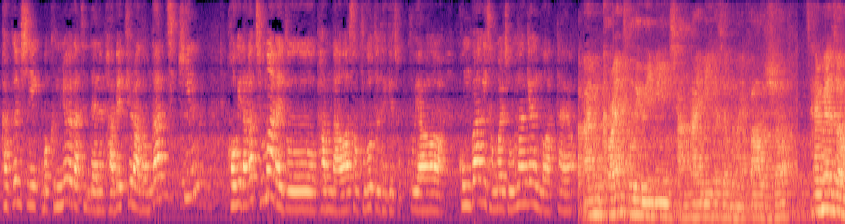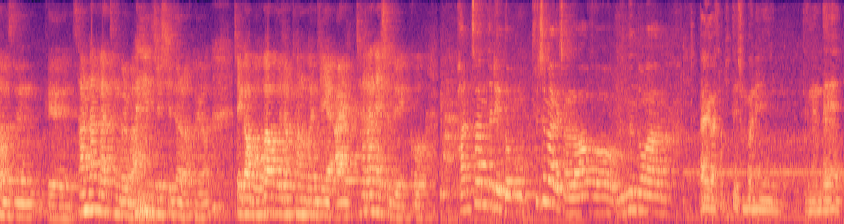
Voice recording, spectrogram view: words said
가끔씩 뭐 금요일 같은 데는 바베큐라던가 치킨 거기다가 주말에도 밥 나와서 그것도 되게 좋고요. 공부하기 정말 좋은 환경인 것 같아요. I'm currently living in Shanghai because of my father's job. 살면서 무슨 그 상담 같은 걸 많이 해주시더라고요. 제가 뭐가 부족한 건지 알 찾아낼 수도 있고 반찬들이 너무 푸짐하게 잘 나와서 있는 동안 나이가 30대 중반이 됐는데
